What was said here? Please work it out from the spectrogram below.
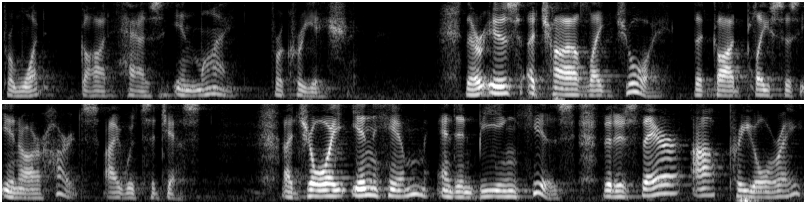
from what God has in mind for creation. There is a childlike joy that God places in our hearts, I would suggest. A joy in Him and in being His that is there a priori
